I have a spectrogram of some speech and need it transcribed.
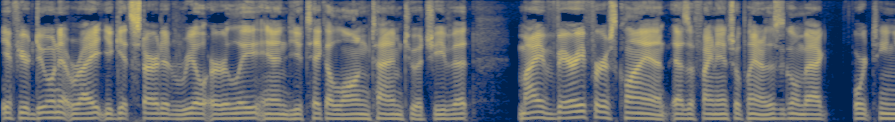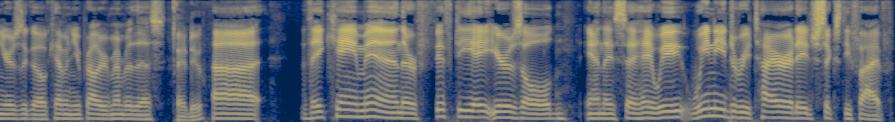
If you're doing it right, you get started real early and you take a long time to achieve it. My very first client as a financial planner, this is going back 14 years ago. Kevin, you probably remember this. I do. Uh, they came in, they're 58 years old, and they say, Hey, we, we need to retire at age 65.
